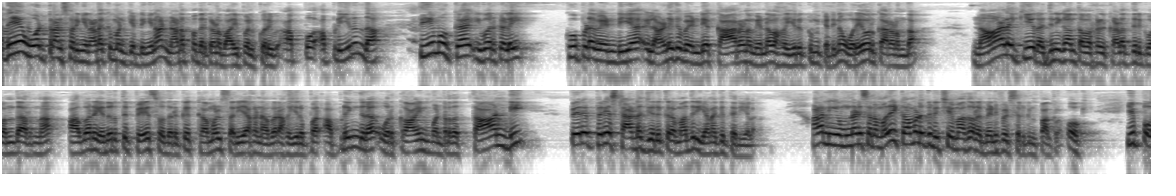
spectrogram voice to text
அதே ஓட் டிரான்ஸ்ஃபர் இங்கே நடக்குமான்னு கேட்டிங்கன்னா நடப்பதற்கான வாய்ப்புகள் குறைவு. அப்போ அப்படி இருந்தால் திமுக இவர்களை கூப்பிட வேண்டிய இல்லை அணுக வேண்டிய காரணம் என்னவாக இருக்கும்னு கேட்டிங்கன்னா ஒரே ஒரு காரணம் தான் நாளைக்கு ரஜினிகாந்த் அவர்கள் களத்திற்கு வந்தார்னா அவர் எதிர்த்து பேசுவதற்கு கமல் சரியாக நபராக இருப்பார் அப்படிங்கிற ஒரு காயின் பண்றதை தாண்டி பெரிய பெரிய ஸ்ட்ராட்டஜி இருக்கிற மாதிரி எனக்கு தெரியல. ஆனால் நீங்க முன்னாடி சொன்ன மாதிரி கமலுக்கு நிச்சயமாக ஒரு பெனிஃபிட்ஸ் இருக்குன்னு பார்க்கலாம். ஓகே இப்போ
